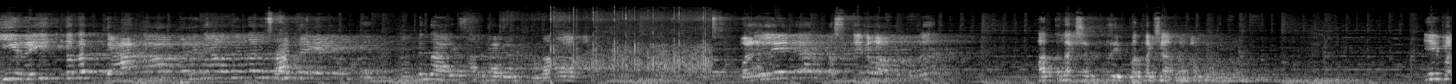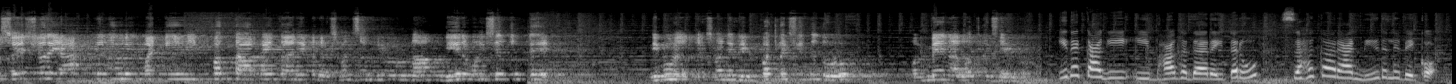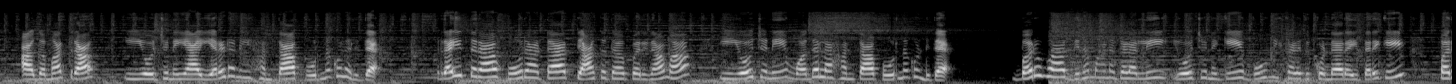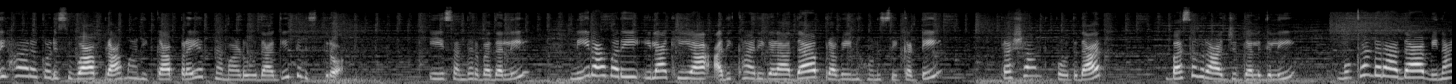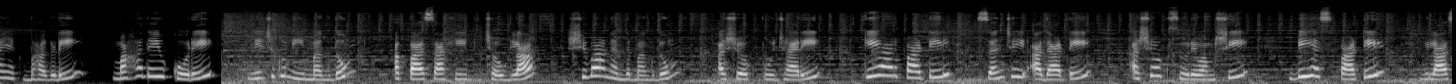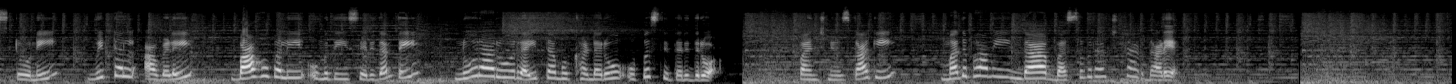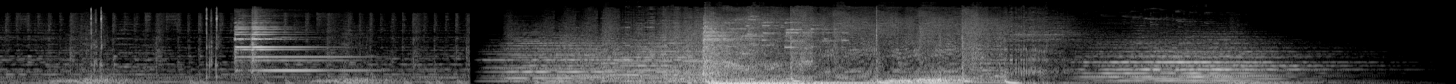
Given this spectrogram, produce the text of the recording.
ಈ ರೈತರ ತ್ಯಾಗ ಬಲಿದಾನದಿಂದ ಸಾಧ್ಯ ನಮ್ಮಿಂದ ಆಗಲಿ ಸಾಧ್ಯ ಆಗಲಿಲ್ಲ. ಒಳ್ಳೆಯ ರಸ್ತೆಗಳಾಗ್ತದ ಹತ್ತು ಲಕ್ಷದಿಂದ ಇಪ್ಪತ್ತು ಲಕ್ಷ ಈ ಬಸವೇಶ್ವರ ಯಾಕೆ ನಾವು ಮೊನ್ನೆ ಇಪ್ಪತ್ತಾರನೇ ತಾರೀಕು ಲಕ್ಷ್ಮಣ ಸ್ವಾಮಿಯವರು ನಾವು ನೀರು ಒಳಿಸಿದ್ದೆ ನೀವು ಲಕ್ಷ್ಮಣ ಇಪ್ಪತ್ತು ಲಕ್ಷ ಇದ್ದದ್ದು ಒಮ್ಮೆ ನಲವತ್ತು ಲಕ್ಷ ಇದಕ್ಕಾಗಿ ಈ ಭಾಗದ ರೈತರು ಸಹಕಾರ ನೀಡಲೇಬೇಕು. ಆಗ ಮಾತ್ರ ಈ ಯೋಜನೆಯ ಎರಡನೇ ಹಂತ ಪೂರ್ಣಗೊಳ್ಳಲಿದೆ. ರೈತರ ಹೋರಾಟ ತ್ಯಾಗದ ಪರಿಣಾಮ ಈ ಯೋಜನೆ ಮೊದಲ ಹಂತ ಪೂರ್ಣಗೊಂಡಿದೆ. ಬರುವ ದಿನಮಾನಗಳಲ್ಲಿ ಯೋಜನೆಗೆ ಭೂಮಿ ಕಳೆದುಕೊಂಡ ರೈತರಿಗೆ ಪರಿಹಾರ ಕೊಡಿಸುವ ಪ್ರಾಮಾಣಿಕ ಪ್ರಯತ್ನ ಮಾಡುವುದಾಗಿ ತಿಳಿಸಿದರು. ಈ ಸಂದರ್ಭದಲ್ಲಿ ನೀರಾವರಿ ಇಲಾಖೆಯ ಅಧಿಕಾರಿಗಳಾದ ಪ್ರವೀಣ್ ಹುಣಸಿಕಟ್ಟಿ, ಪ್ರಶಾಂತ್ ಪೋತದಾರ್, ಬಸವರಾಜ್ ಗಲ್ಗಲಿ, ಮುಖಂಡರಾದ ವಿನಾಯಕ್ ಭಾಗಡಿ ಮಹಾದೇವ್ ಕೋರೆ, ನಿಜಗುನಿ ಮಗ್ದುಮ್ ಅಪ್ಪ ಸಾಹೀಬ್ ಚೌಗ್ಲಾ, ಶಿವಾನಂದ್ ಮಗ್ದುಮ್ ಅಶೋಕ್ ಪೂಜಾರಿ ಕೆಆರ್ ಪಾಟೀಲ್ ಸಂಜಯ್ ಅದಾಟೆ, ಅಶೋಕ್ ಸೂರ್ಯವಂಶಿ, ಬಿಎಸ್ ಪಾಟೀಲ್, ವಿಲಾಸ್ ಟೋನೆ ವಿಠಲ್ ಅವಳೆ, ಬಾಹುಬಲಿ ಉಮದಿ ಸೇರಿದಂತೆ ನೂರಾರು ರೈತ ಮುಖಂಡರು ಉಪಸ್ಥಿತರಿದ್ದರು. ಪಂಚ್ ನ್ಯೂಸ್ಗಾಗಿ ಮಧುಭಾಮಿಯಿಂದ ಬಸವರಾಜ್ ತಾರ್ದಾಳೆ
